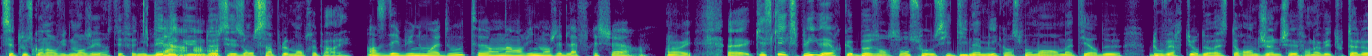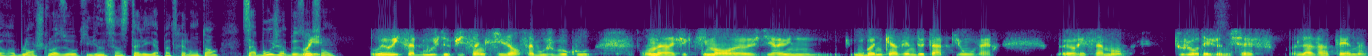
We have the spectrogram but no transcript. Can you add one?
C'est tout ce qu'on a envie de manger, hein, Stéphanie. Des bah, légumes de saison simplement préparés. En ce début de mois d'août, euh, on a envie de manger de la fraîcheur. Oui. Euh, qu'est-ce qui explique d'ailleurs que Besançon soit aussi dynamique en ce moment en matière d'ouverture de, restaurants de jeunes chefs? On avait tout à l'heure Blanche Loiseau qui vient de s'installer il n'y a pas très longtemps. Ça bouge à Besançon? oui. Oui, ça bouge depuis 5-6 ans, ça bouge beaucoup. On a effectivement, euh, je dirais, une, bonne quinzaine de tables qui ont ouvert récemment toujours des jeunes chefs, la vingtaine.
